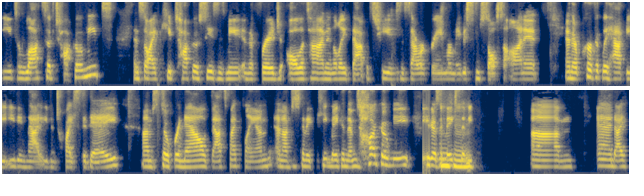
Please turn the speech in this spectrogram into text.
eat lots of taco meat. And so I keep taco seasons meat in the fridge all the time and they'll eat that with cheese and sour cream or maybe some salsa on it. And they're perfectly happy eating that even twice a day. Um, so for now, that's my plan. And I'm just going to keep making them taco meat because it mm-hmm. makes them eat. Um, and I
